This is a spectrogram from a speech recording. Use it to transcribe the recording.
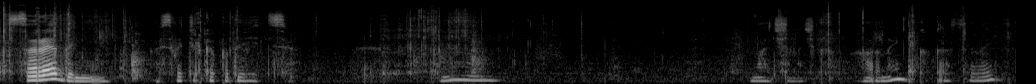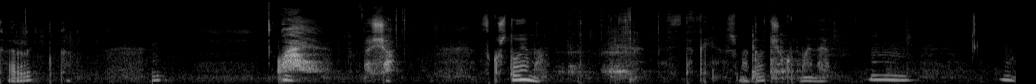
всередині. Ось ви тільки подивіться. М. Начиночка гарненька, красивенька, рибка. Ой, ну що, скуштуємо? Ось такий шматочок у мене. М. М.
